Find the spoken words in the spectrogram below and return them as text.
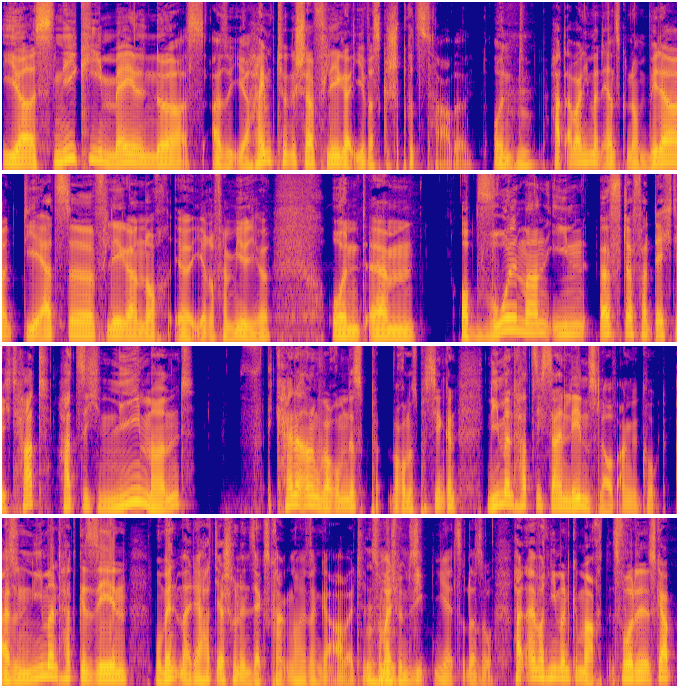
ihr sneaky male nurse, also ihr heimtückischer Pfleger, ihr was gespritzt habe. Und Mhm. hat aber niemand ernst genommen. Weder die Ärzte, Pfleger noch äh, ihre Familie. Und ähm, obwohl man ihn öfter verdächtigt hat, hat sich niemand, keine Ahnung, warum das, warum das passieren kann, niemand hat sich seinen Lebenslauf angeguckt. Also niemand hat gesehen, Moment mal, der hat ja schon in sechs Krankenhäusern gearbeitet, zum Mhm. Beispiel im siebten jetzt oder so. Hat einfach niemand gemacht. Es wurde, es gab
